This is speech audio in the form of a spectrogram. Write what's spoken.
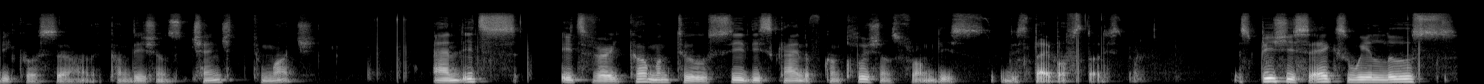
because uh, the conditions changed too much. And it's it's very common to see this kind of conclusions from this this type of studies species X will lose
